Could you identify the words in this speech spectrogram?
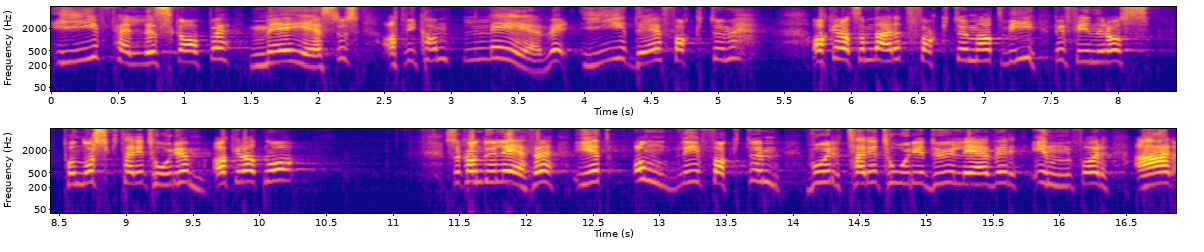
i fellesskapet med Jesus, at vi kan leve i det faktumet. Akkurat som det er et faktum at vi befinner oss på norsk territorium akkurat nå. Så kan du leve i et åndelig faktum hvor territoriet du lever innenfor, er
